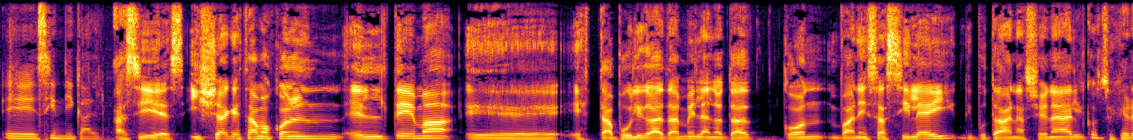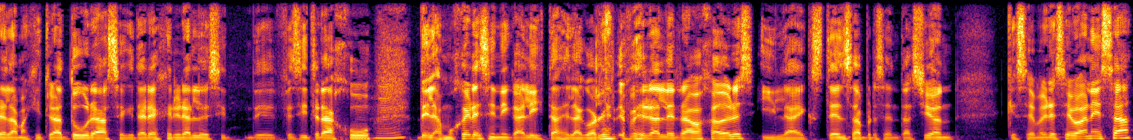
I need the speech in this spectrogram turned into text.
eh, Sindical. Así es. Y ya que estamos con el tema, eh, está publicada también la nota con Vanessa Silei, diputada nacional, consejera de la magistratura, secretaria general de, de FECITRAJU, de las mujeres sindicalistas de la Corriente Federal de Trabajo y la extensa presentación que se merece Vanessa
